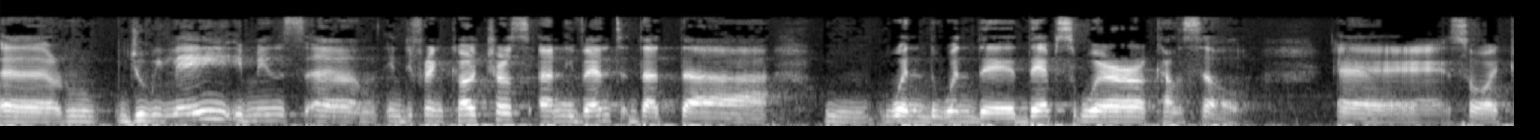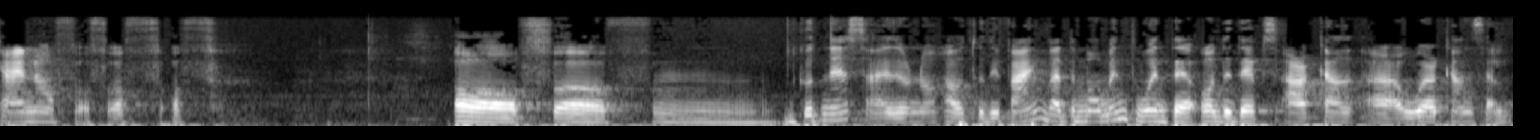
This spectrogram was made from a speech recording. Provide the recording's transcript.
uh, jubilee. It means um, in different cultures an event that when when the debts were cancelled. so a kind of, of, of, of of, of um, goodness. I don't know how to define, but the moment when the, all the debts are can, uh, were cancelled.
